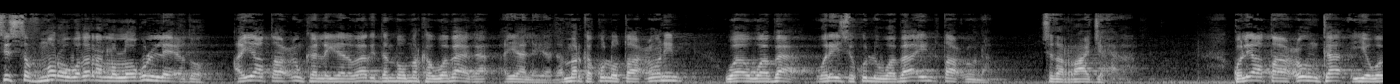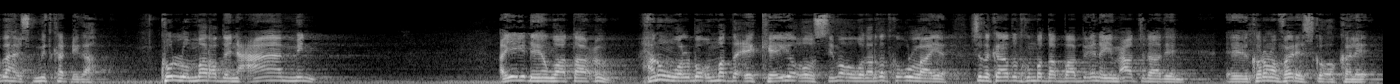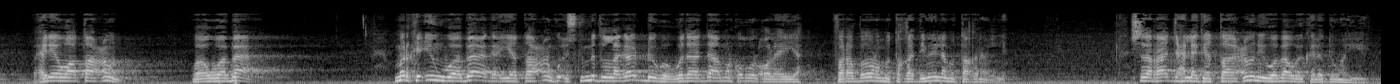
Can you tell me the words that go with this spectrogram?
si safmaroo wadaran loogu leedo ayaa aacuunka la yidhahda waagi dambe marka wabaaga ayaa la yidhahda marka kullu aacuunin waa wabaa walaysa kullu wabaa'in aacuuna sida raajixa ah. Qolyaha aacuunka iyo wabaha isku ka dhiga. Kullu maradin caamin. Ayay dhaheen waa aacuun xanuun walba ummadda ekeeyo oo simo oo wadar dadka u laaya sida kana dadka ummadda baabi'inaya maxaad tidhahdeen coronaviruska oo kale. Waxay leeyiin waa aacuun waa wabaa. Marka in wabaaga iyo aacuunku isku mid laga dhigo wadaadaha marka ul oleeya fara badanoo mutaqadimiin le mutaaqiriin leh. Sida raajix laakiin aacuun iyo wabaa way kala duwan yihiin.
